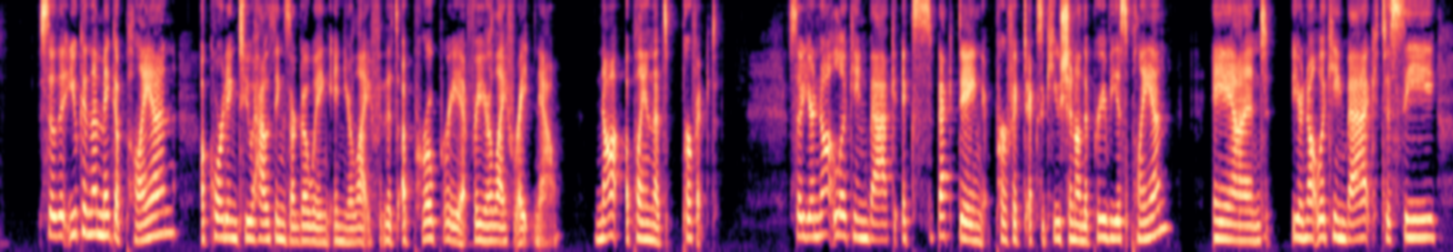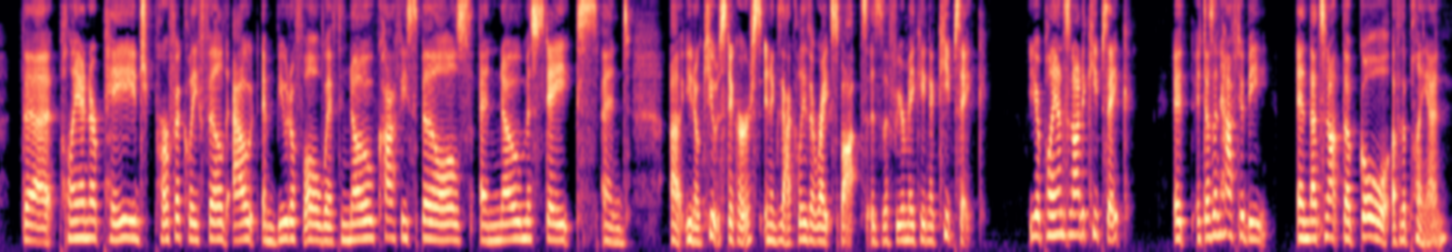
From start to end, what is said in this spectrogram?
so that you can then make a plan according to how things are going in your life that's appropriate for your life right now, not a plan that's perfect. So you're not looking back expecting perfect execution on the previous plan and you're not looking back to see the planner page perfectly filled out and beautiful with no coffee spills and no mistakes and uh, you know cute stickers in exactly the right spots as if you're making a keepsake. Your plan's not a keepsake. It, it doesn't have to be. And that's not the goal of the plan.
